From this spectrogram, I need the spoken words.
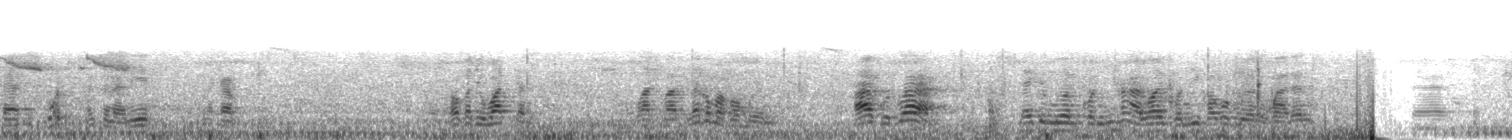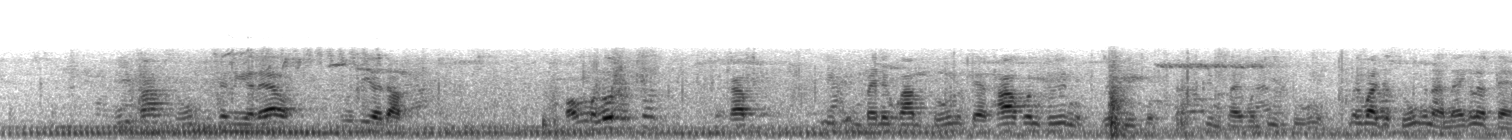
แปดสิบฟุตลักษณะนี้นะครับเขาก็จะวัดกัน วัดวัดแล้วก็มาประเมินปรากฏว่าในจำนวนคนที่ห้าร้อยคนที่เขาประเมินออกมานั้นนะมีความสูงเฉลี่ยแล้วอยู่ที่ระดับ ของมนุษย์นะครับ ที่ขึ้นไปในความสูงตั้งแต่เท้าคนพื้นนี่พื้นดินเนี่ยขึ้นไปบนที่สูงนี่ไม่ว่าจะสูงขนาดไหนก็แล้วแต่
